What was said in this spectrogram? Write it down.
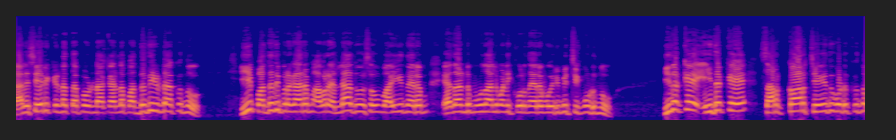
തലശ്ശേരി കിണ്ണത്തപ്പം ഉണ്ടാക്കാനുള്ള പദ്ധതി ഉണ്ടാക്കുന്നു. ഈ പദ്ധതി പ്രകാരം അവർ എല്ലാ ദിവസവും വൈകുന്നേരം ഏതാണ്ട് മൂന്നാൽ മണിക്കൂർ നേരം ഒരുമിച്ച് കൂടുന്നു. ഇതൊക്കെ ഇതൊക്കെ സർക്കാർ ചെയ്തു കൊടുക്കുന്ന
